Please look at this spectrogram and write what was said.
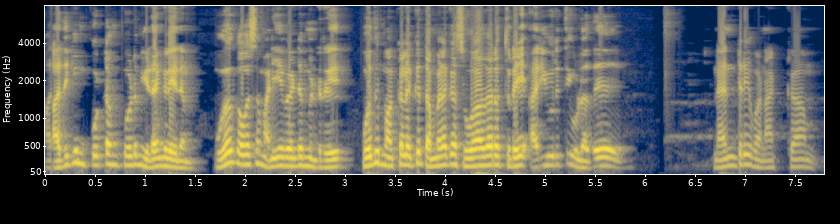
அதிகம் கூட்டம் கூடும் இடங்களிலும் முகக்கவசம் அணிய வேண்டும் என்று பொது மக்களுக்கு தமிழக சுகாதாரத்துறை அறிவுறுத்தியுள்ளது. நன்றி வணக்கம்.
